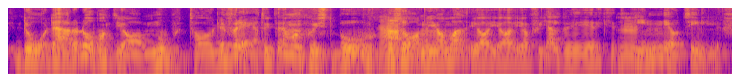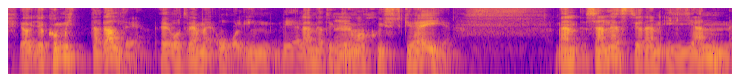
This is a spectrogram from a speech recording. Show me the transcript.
då, där och då var inte jag mottaglig för det. Jag tyckte det var en schysst bok och så. Men jag, jag, jag, jag fick aldrig riktigt in det och till. Jag, jag committade aldrig eh, åt det där med all in-delen. Jag tyckte det var en schysst grej. Men sen läste jag den igen.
